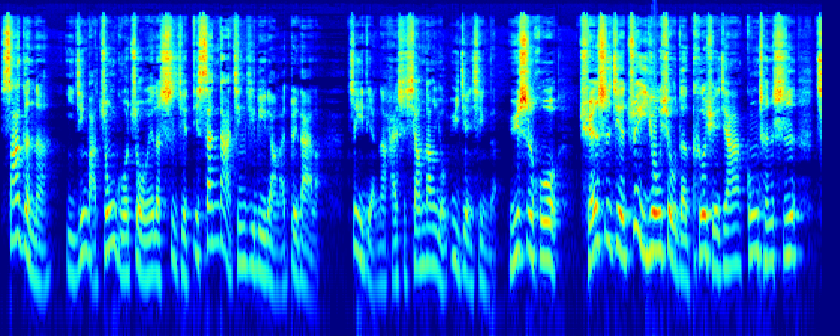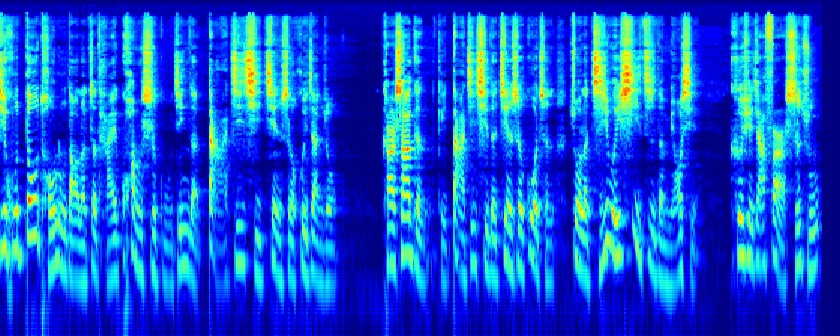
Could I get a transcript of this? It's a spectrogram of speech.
萨根呢，已经把中国作为了世界第三大经济力量来对待了，这一点呢，还是相当有预见性的。于是乎，全世界最优秀的科学家、工程师几乎都投入到了这台旷世古今的大机器建设会战中。卡尔萨根给大机器的建设过程做了极为细致的描写，科学家范儿十足。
